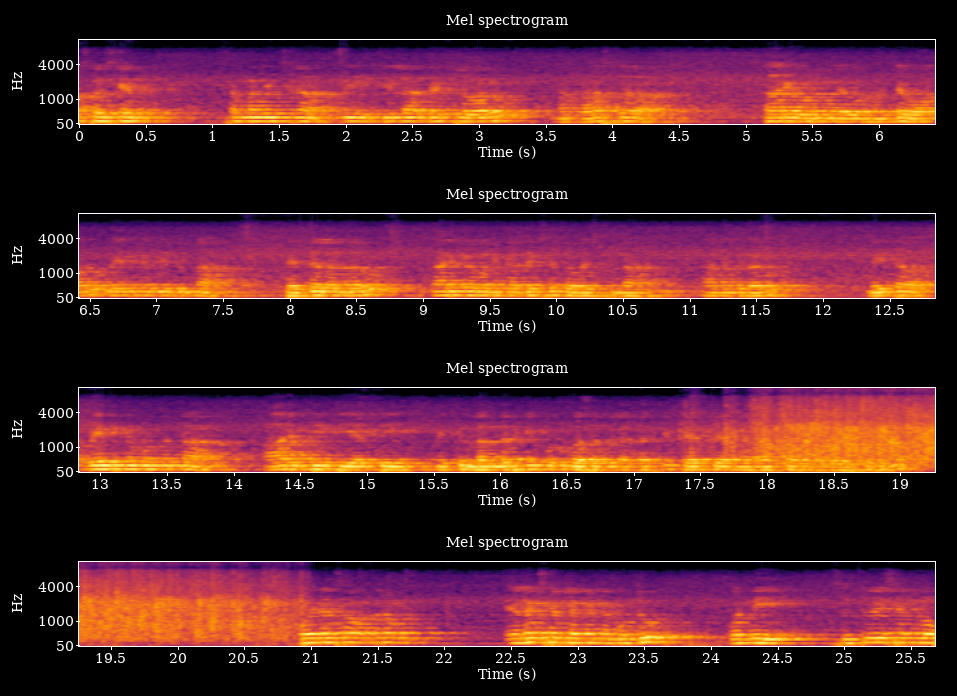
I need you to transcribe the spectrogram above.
అసోసియేషన్ సంబంధించిన మీ జిల్లా అధ్యక్షుల వారు నా రాష్ట్ర కార్యవర్గం ఎవరు ఉంటే వాళ్ళు వేదిక మీద ఉన్న పెద్దలందరూ కార్యక్రమానికి అధ్యక్షత వహిస్తున్న ఆనంద్ గారు మిగతా వేదిక ముందున్న ఆర్ఎంపీ టీఎంపీ మిత్రులందరికీ కుటుంబ సభ్యులందరికీ పేరు పేరున నమస్కారాలు పోయిన సంవత్సరం ఎలక్షన్ల కంటే ముందు కొన్ని సిచ్యువేషన్లో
